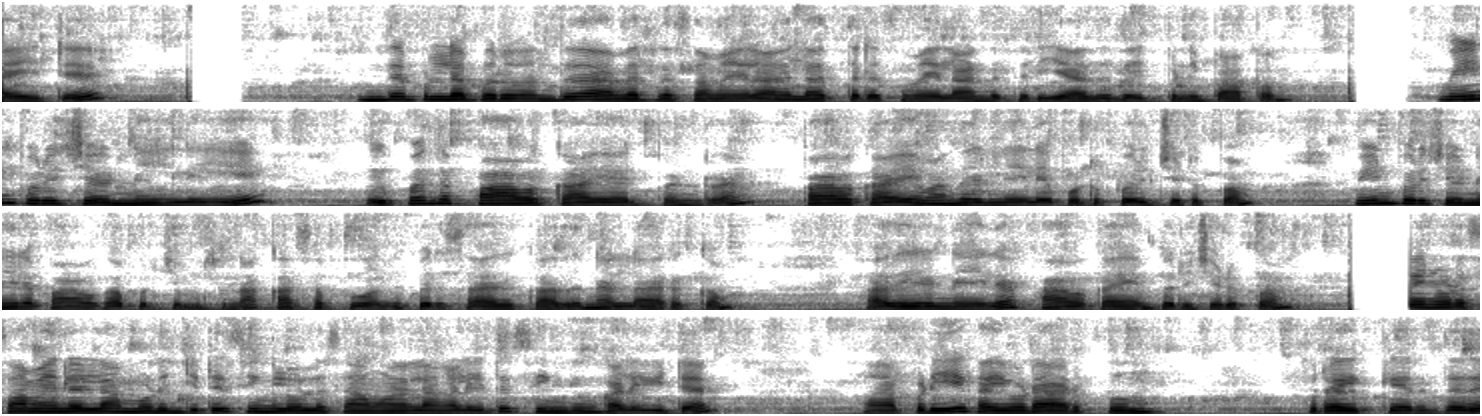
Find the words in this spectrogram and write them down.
ஆகிட்டு இந்த பிள்ளை பரு வந்து அவரோட சமையலா இல்லை அத்தோட சமையலான்னு தெரியாது. வெயிட் பண்ணி பார்ப்போம் மீன் பொரிச்ச எண்ணெயிலேயே இப்போ இந்த பாவக்காயை ஆட் பண்ணுறேன் பாவக்காயும் அந்த எண்ணெயிலே போட்டு பொரிச்செடுப்போம். மீன் பொரிச்ச எண்ணெயில் பாவக்காய் பொரிச்சோம்னு சொன்னால் கசப்பு வந்து பெருசாக இருக்காது நல்லா இருக்கும். அதே எண்ணெயில் பாவக்காயும் பொரிச்செடுப்போம். என்னோடய சமையலெல்லாம் முடிஞ்சிட்டு சிங்கில் உள்ள சாமானெல்லாம் கழுவிட்டு சிங்கும் கழுவிட்டேன். அப்படியே கையோட அடுப்பும் துறைக்க இருந்தது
